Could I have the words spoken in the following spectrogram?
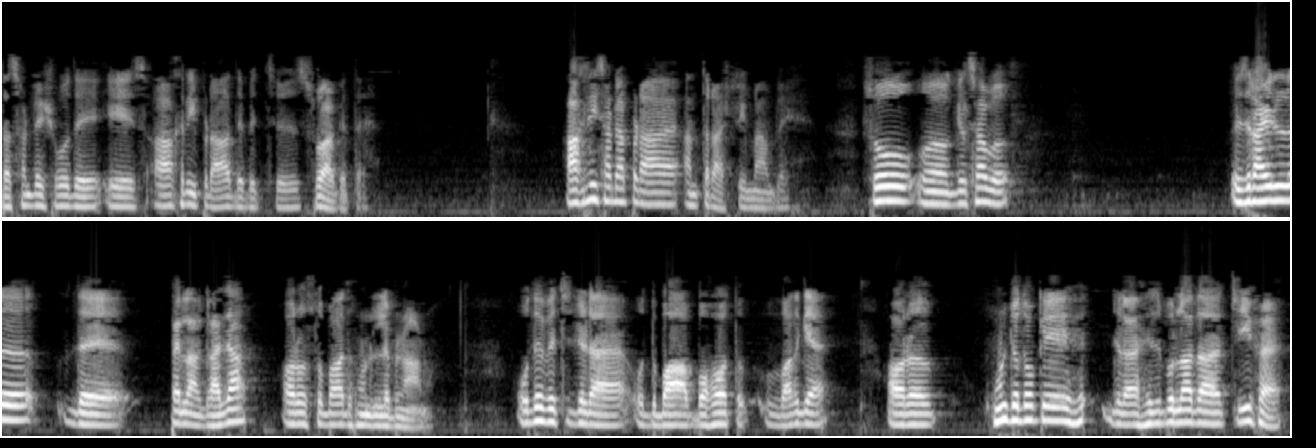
ਦਾ ਸੰਡੇ ਸ਼ੋਅ ਦੇ ਇਸ ਆਖਰੀ ਪੜਾਅ ਦੇ ਵਿੱਚ ਸਵਾਗਤ ਹੈ। ਆਖਰੀ ਸਾਡਾ ਪੜਾਅ ਹੈ ਅੰਤਰਰਾਸ਼ਟਰੀ ਮਾਮਲੇ। ਸੋ ਅ, ਗਿਲ ਸਾਹਿਬ ਇਜ਼ਰਾਈਲ ਦੇ ਪਹਿਲਾਂ ਗਾਜ਼ਾ ਔਰ ਉਸ ਤੋਂ ਬਾਅਦ ਹੁਣ ਲਿਬਨਾਨ। ਉਹਦੇ ਵਿੱਚ ਜਿਹੜਾ ਹੈ ਉਹ ਦਬਾਅ ਬਹੁਤ ਵੱਧ ਗਿਆ ਔਰ ਹੁਣ ਜਦੋਂ ਕਿ ਜਿਹੜਾ ਹਿਜ਼ਬੁੱਲਾ ਦਾ ਚੀਫ ਹੈ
